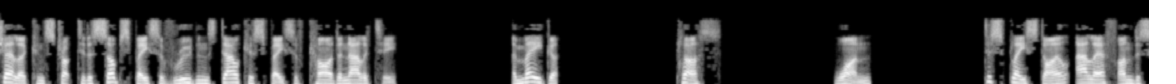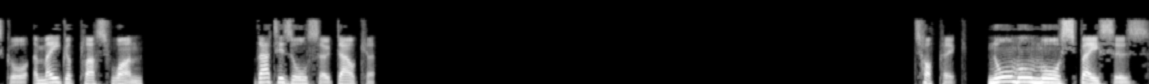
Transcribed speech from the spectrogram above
Shelah constructed a subspace of Rudin's Dowker space of cardinality omega plus 1 display style aleph underscore omega plus 1 that is also Dowker topic normal Moore spaces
